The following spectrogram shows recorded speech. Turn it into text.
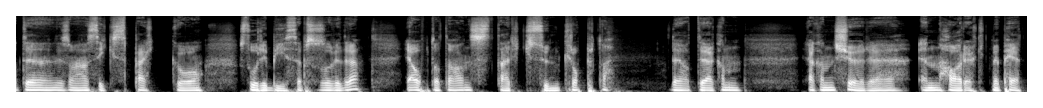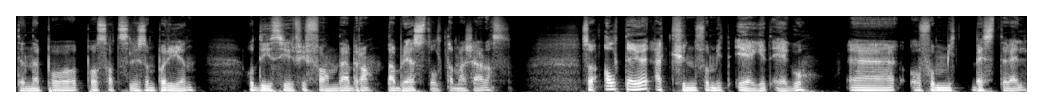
at jeg liksom har sixpack og store biceps og så videre. Jeg er opptatt av å ha en sterk, sunn kropp, da. Det at jeg kan, jeg kan kjøre en hard økt med PT-ene på, på sats, liksom, på Ryen, og de sier fy faen, det er bra, da blir jeg stolt av meg sjæl, altså. Så alt jeg gjør, er kun for mitt eget ego, eh, og for mitt beste vel.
